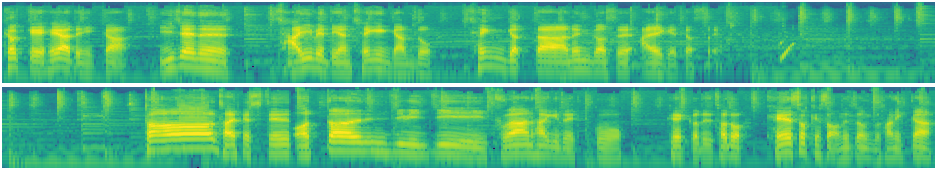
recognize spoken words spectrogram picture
그렇게 해야 되니까 이제는 자립에 대한 책임감도 생겼다는 것을 알게 되었어요. 처음 자립했을 때는 어떤 집인지 불안하기도 했고 그랬거든요. 저도 계속해서 어느 정도 사니까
